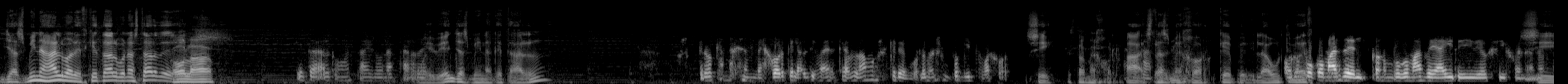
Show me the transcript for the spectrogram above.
Yasmina Álvarez, ¿qué tal? Buenas tardes. Hola. ¿Qué tal? ¿Cómo estáis? Buenas tardes. Muy bien, Yasmina, ¿qué tal? Creo que mejor que la última vez que hablamos, creo, por lo menos un poquito mejor. Sí. Está mejor. Ah, estás mejor. que la última con un poco más de con un poco más de aire y de oxígeno. Sí.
